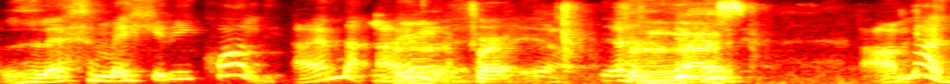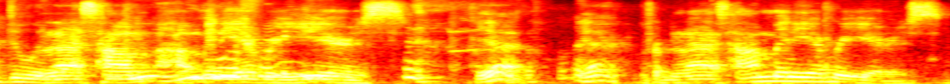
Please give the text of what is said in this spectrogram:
Let's make it equality. I am not. I am Uh, not- for- yeah, yeah. for the last I'm not for doing the last that. how, You- how you many it for ever years? Yeah, yeah. For the last how many ever years?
